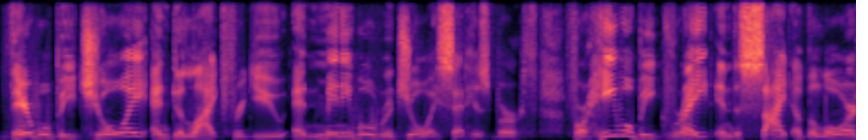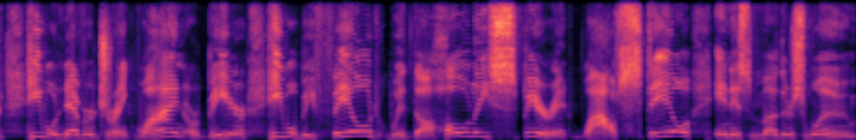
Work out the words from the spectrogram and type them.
There will be joy and delight for you, and many will rejoice at his birth. For he will be great in the sight of the Lord. He will never drink wine or beer. He will be filled with the Holy Spirit while still in his mother's womb,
